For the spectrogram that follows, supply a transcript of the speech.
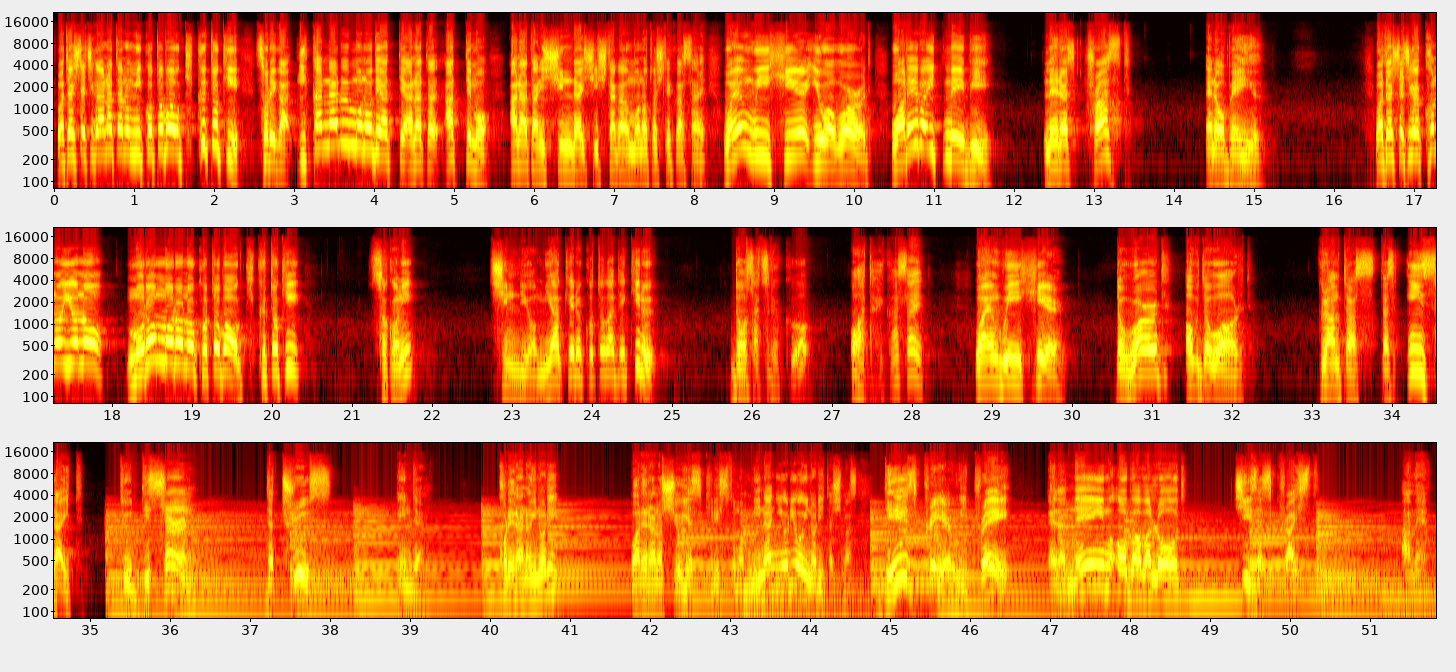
私たちがあなたの御言葉を聞くとき、それがいかなるものであってあなた、あっても、あなたに信頼し従うものとしてください。When we hear your word, whatever it may be, let us trust and obey you. 私たちがこの世のもろもろの言葉を聞くとき、そこに真理を見分けることができる洞察力をお与えください。When we hear the word of the world, grant us the insight to discern the truth in them. これらの祈り、我らの主イエス・キリストの皆によりお祈りいたします。This prayer we pray in the name of our Lord Jesus Christ. Amen.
